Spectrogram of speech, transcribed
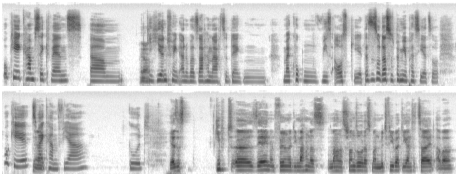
okay, Kampfsequenz, ähm, ja. Gehirn fängt an, über Sachen nachzudenken. Mal gucken, wie es ausgeht. Das ist so das, was bei mir passiert. So, okay, Ja. Zweikampf, ja. Gut. Ja, es gibt äh, Serien und Filme, die machen das, machen das schon so, dass man mitfiebert die ganze Zeit, aber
